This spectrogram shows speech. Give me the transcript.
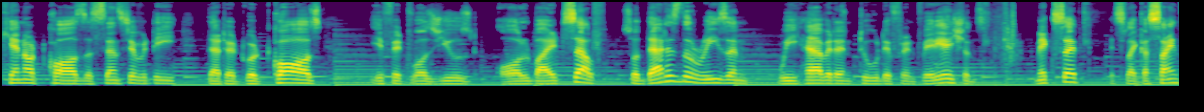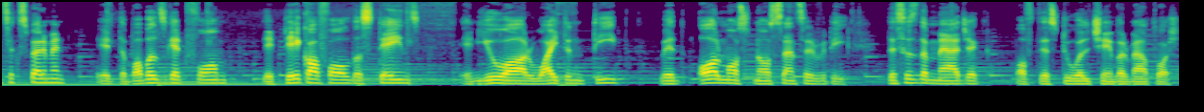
cannot cause the sensitivity that it would cause if it was used all by itself. So that is the reason we have it in two different variations. Mix it it's like a science experiment. It, the bubbles get formed, they take off all the stains, and you are whitened teeth with almost no sensitivity. This is the magic of this dual chamber mouthwash.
